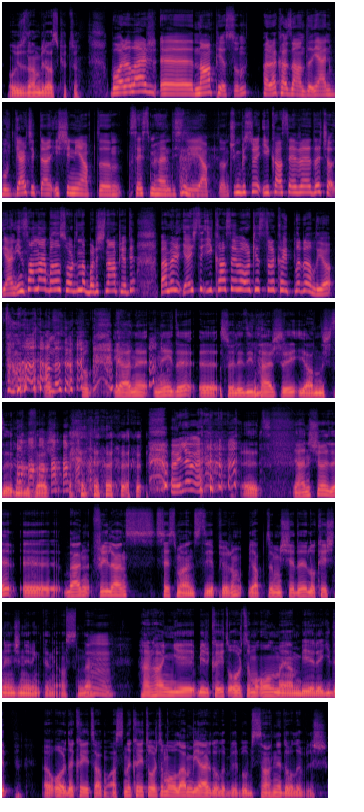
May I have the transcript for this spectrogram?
O yüzden biraz kötü. Bu aralar e, ne yapıyorsun? Para kazandı. Yani bu gerçekten işini yaptın, ses mühendisliği yaptın. Çünkü bir süre İKSV'de çal... Yani insanlar bana sorduğunda Barış ne yapıyor diye. Ben böyle ya işte İKSV orkestra kayıtları alıyor falan. Mı? Çok yani neydi? Ee, söylediğin her şey yanlıştı Nilüfer. Öyle mi? Evet. Yani şöyle e, ben freelance ses mühendisliği yapıyorum. Yaptığım işe de location engineering deniyor aslında. Herhangi bir kayıt ortamı olmayan bir yere gidip e, orada kayıt yapma. Aslında kayıt ortamı olan bir yer de olabilir. Bu bir sahne de olabilir.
